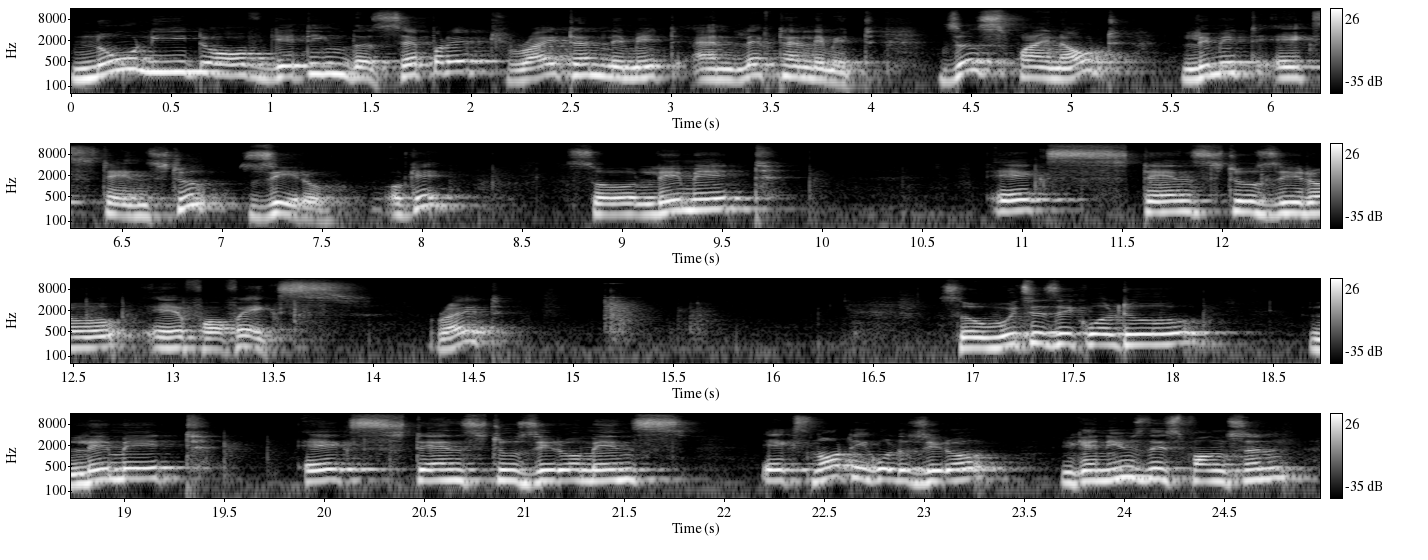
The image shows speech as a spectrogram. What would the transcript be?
no need of getting the separate right hand limit and left hand limit. Just find out limit x tends to 0. Okay? So limit x tends to 0 f of x, right? So which is equal to limit x tends to 0 means x not equal to 0 you can use this function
